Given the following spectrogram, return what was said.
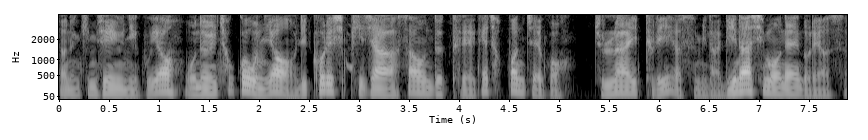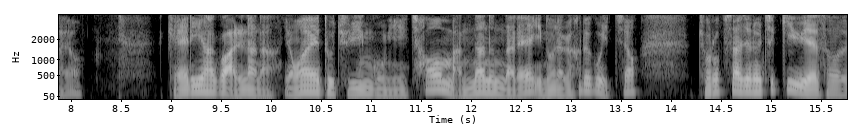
저는 김세윤이고요. 오늘 첫 곡은요. Licorice Pizza 사운드 트랙의 첫 번째 곡 July Tree였습니다. 니나 시몬의 노래였어요. 게리하고 알라나 영화의 두 주인공이 처음 만나는 날에 이 노래가 흐르고 있죠. 졸업사진을 찍기 위해서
